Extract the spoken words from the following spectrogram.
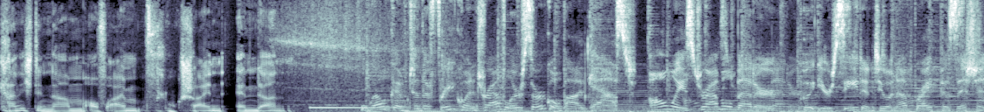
kann ich den Namen auf einem Flugschein ändern? Welcome to the Frequent Traveler Circle podcast. Always travel better. Put your seat into an upright position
